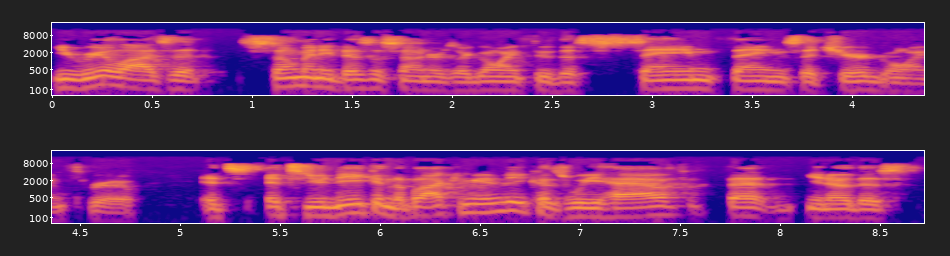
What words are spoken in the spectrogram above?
you realize that so many business owners are going through the same things that you're going through. It's it's unique in the black community because we have that, you know, this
